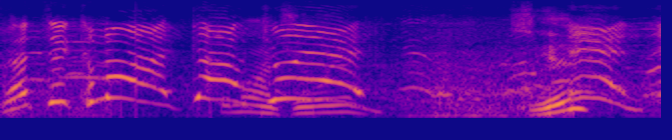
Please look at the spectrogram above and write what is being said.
That's it. Come on. Go, Come on, Julian. Julian. See In. In,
